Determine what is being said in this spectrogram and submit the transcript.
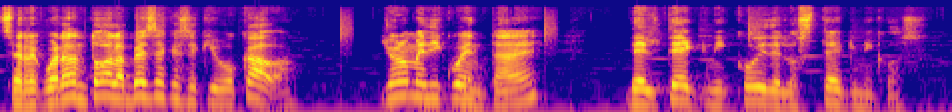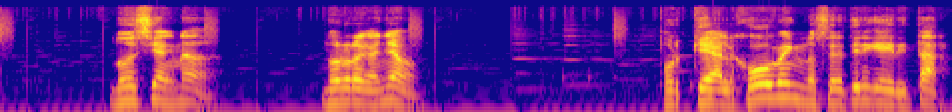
Se recuerdan todas las veces que se equivocaba. Yo no me di cuenta, ¿eh? Del técnico y de los técnicos. No decían nada. No lo regañaban. Porque al joven no se le tiene que gritar.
